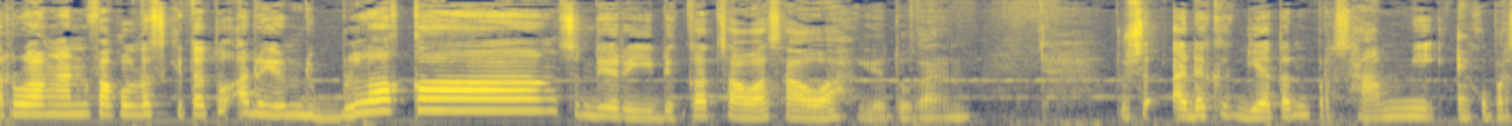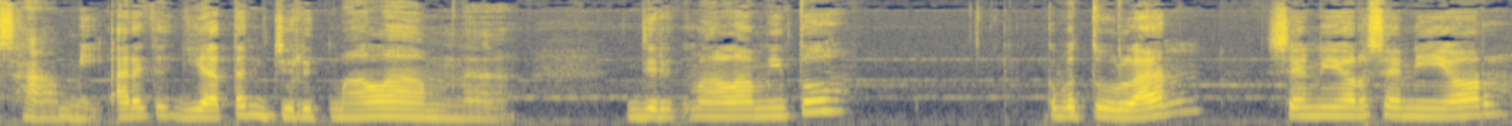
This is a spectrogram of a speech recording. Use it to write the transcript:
ruangan fakultas kita tuh ada yang di belakang sendiri dekat sawah-sawah gitu kan. Terus ada kegiatan persami eh persami? Ada kegiatan jerit malam. Nah jerit malam itu kebetulan senior senior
